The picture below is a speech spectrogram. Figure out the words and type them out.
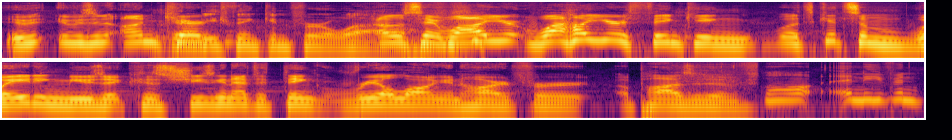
It, it was an Gonna be uncharacteristic. thinking for a while. I was say while you're while you're thinking, let's get some waiting music because she's gonna have to think real long and hard for a positive. Well, and even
